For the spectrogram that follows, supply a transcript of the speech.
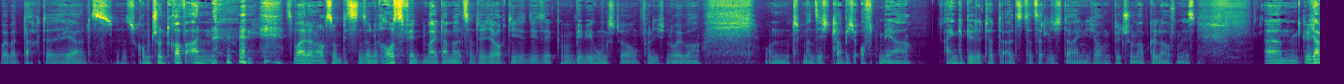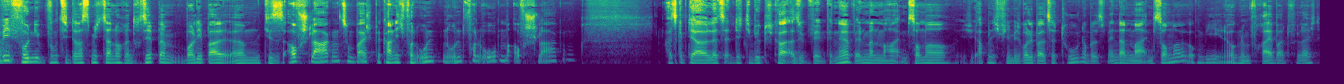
weil man dachte, ja, das, das kommt schon drauf an. Es war dann auch so ein bisschen so ein Rausfinden, weil damals natürlich auch die, diese Bewegungsstörung völlig neu war und man sich, glaube ich, oft mehr eingebildet hat, als tatsächlich da eigentlich auf dem Bildschirm abgelaufen ist. Ähm, genau. Ja, wie funktioniert, was mich da noch interessiert beim Volleyball, ähm, dieses Aufschlagen zum Beispiel, kann ich von unten und von oben aufschlagen? Es gibt ja letztendlich die Möglichkeit, also wenn, ne, wenn man mal im Sommer, ich habe nicht viel mit Volleyball zu tun, aber das, wenn dann mal im Sommer irgendwie in irgendeinem Freibad vielleicht,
